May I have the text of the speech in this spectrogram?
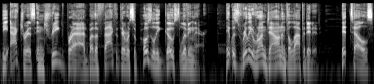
The actress intrigued Brad by the fact that there were supposedly ghosts living there. It was really run down and dilapidated. Pitt tells,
